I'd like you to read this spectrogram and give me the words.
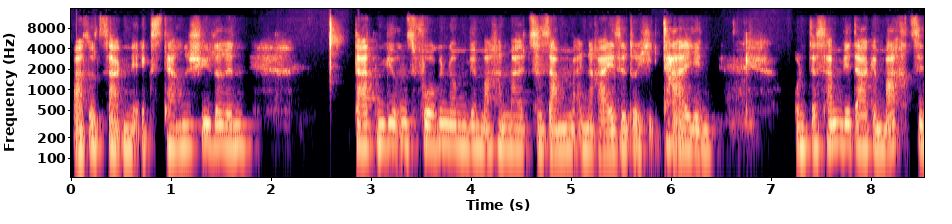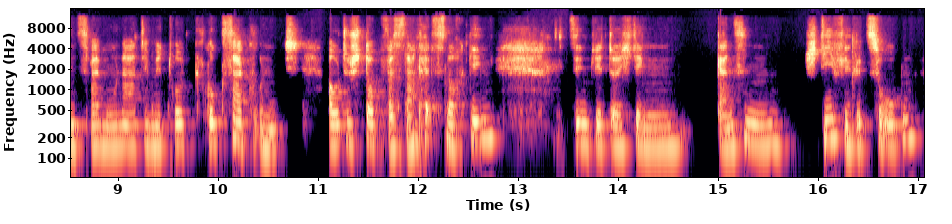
war sozusagen eine externe Schülerin. Da hatten wir uns vorgenommen, wir machen mal zusammen eine Reise durch Italien. Und das haben wir da gemacht, sind zwei Monate mit Rucksack und Autostopp, was damals noch ging, sind wir durch den ganzen Stiefel gezogen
